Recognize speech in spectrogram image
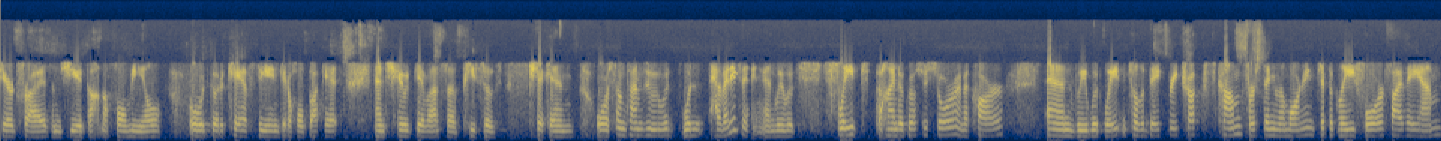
shared fries, and she had gotten a full meal, or would go to KFC and get a whole bucket, and she would give us a piece of chicken. Or sometimes we would wouldn't have anything, and we would sleep behind a grocery store in a car. And we would wait until the bakery trucks come first thing in the morning, typically 4 or 5 a.m.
